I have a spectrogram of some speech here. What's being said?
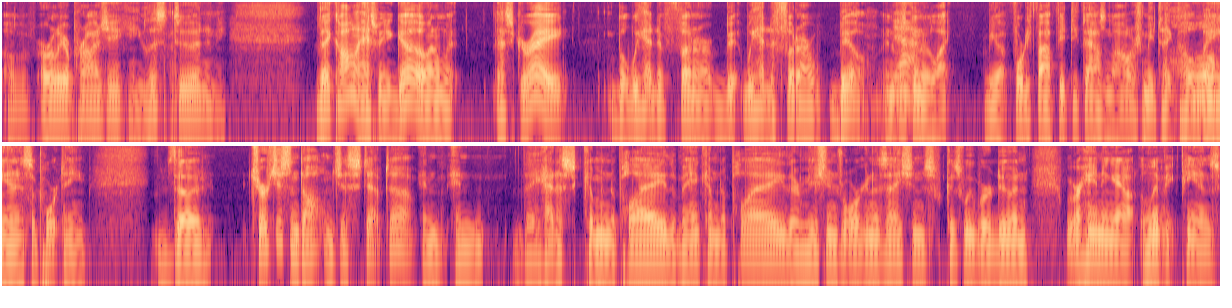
of earlier project. He listened to it, and he, they called and asked me to go, and I went, "That's great." But we had to fund our we had to foot our bill, and it Yeah. was going to like be about forty five fifty thousand dollars for me to take the whole Oh. band and support team. The churches in Dalton just stepped up and and they had us come into play, the band come to play, their missions organizations, because we were doing, we were handing out Olympic pins.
